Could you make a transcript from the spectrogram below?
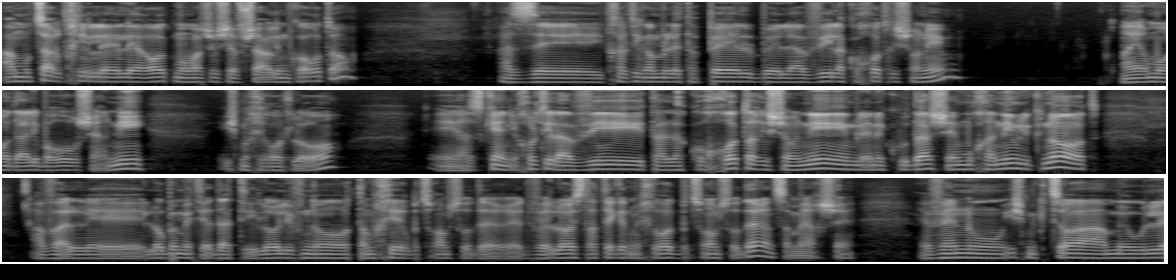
המוצר התחיל להיראות כמו משהו שאפשר למכור אותו, אז אה, התחלתי גם לטפל בלהביא לקוחות ראשונים. מהר מאוד היה לי ברור שאני איש מכירות לא. אה, אז כן, יכולתי להביא את הלקוחות הראשונים לנקודה שהם מוכנים לקנות, אבל אה, לא באמת ידעתי לא לבנות תמחיר בצורה מסודרת ולא אסטרטגיית מכירות בצורה מסודרת, שמח ש... הבאנו איש מקצוע מעולה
